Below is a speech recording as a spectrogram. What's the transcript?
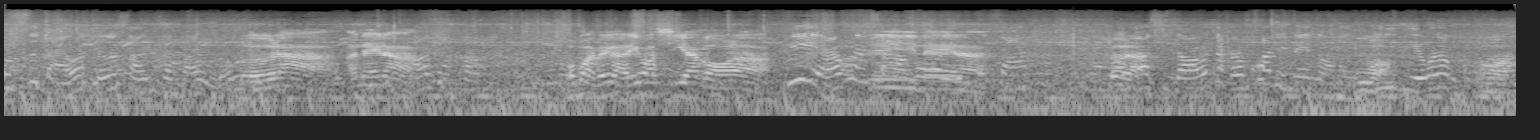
我四百，我得三三百五。无啦，安尼啦。我买要甲你发四啊五啦。屁啊！我是的啦。好啦。是咯，我大概看你那种的，你我拢唔看。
